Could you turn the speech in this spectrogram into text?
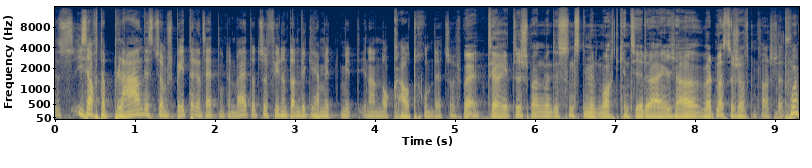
ist auch der Plan, das zu einem späteren Zeitpunkt dann weiterzuführen und dann wirklich auch mit, mit in einer Knockout-Runde zu spielen. Weil theoretisch, man, wenn das sonst niemand macht, könnt ihr da eigentlich auch Weltmeisterschaften veranstalten. Voll,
